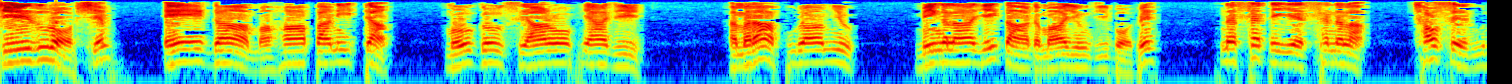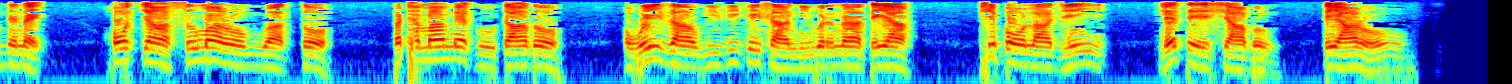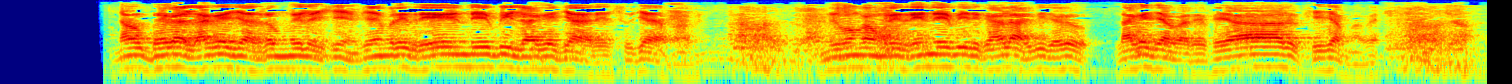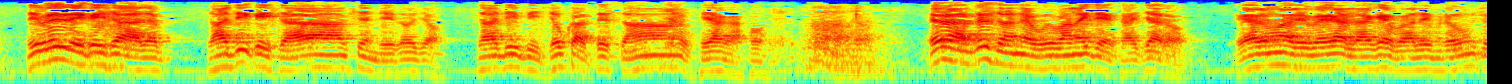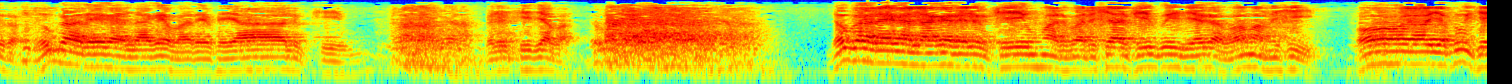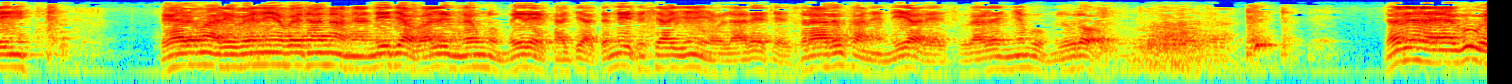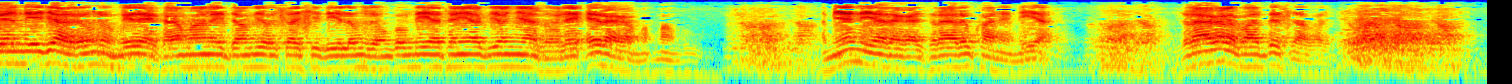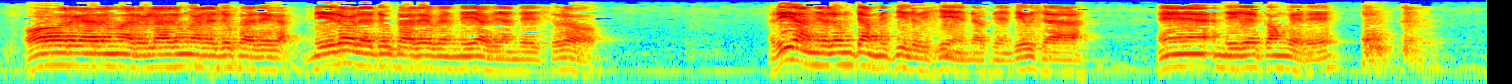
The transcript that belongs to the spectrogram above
ကျေးဇူးတော်ရှင်ဧကမဟာပဏိတမိုးကုတ်ဆရာတော်ဘုရားကြီးအမရပူရာမြို့မင်္ဂလာရိပ်သာဓမ္မယုံကြီးပေါ်တွင်21ရက်12လ60ခုနှစ်၌ဟောကြားဆုံးမတော်မူအပ်သောပထမမဲ့ကိုတားသောအဝိဇ္ဇာဝီဇိကိစ္စនិဝရဏတရားဖြစ်ပေါ်လာခြင်း၏လက်တည်ရှာပုံတရားတော် နောက်ဘယ်ကလာခဲ့ကြသလုံးမေးလို့ရှိရင်ဖြင့်ပြိတ္တိနေပြီးလာခဲ့ကြတယ်ဆိုကြပါမယ်မိဘကောင်းပြိတ္တိနေပြီးဒီကာလပြီးတော့လာခဲ့ကြပါတယ်ဖေဟာလို့ဖြေကြမှာပဲဒီပြိတ္တိကိစ္စလည်းဇာတိကိစ္စဖြစ်နေသောကြောင့်ဇာတိပိဒုက္ခသစ္စာလို့ဘုရားကဟောအဲ့ဒါသစ္စာနဲ့ဝေဖန်လိုက်တဲ့အခါကျတော့ ဒကာဓမ္မတွေဘယ်ကလာခဲ့ပါလိမ့်မလို့ဆိုတော့ဒုက္ခတွေကလာခဲ့ပါတယ်ဖရာလို့ဖြေဘူးဘယ်လိုဖြေကြပါဒုက္ခတွေကလာခဲ့တယ်လို့ဖြေဦးမှတပါးတခြားဖြေပေးကြကဘာမှမရှိဩယခုချိန်ဒကာဓမ္မတွေဘယ်နေရာဘယ်ဌာနများနေကြပါလိမ့်မလို့လို့မေးတဲ့အခါကျတနေ့တခြားရင်းရောလာတဲ့တဲ့သရာဒုက္ခနဲ့နေရတယ်ဆိုတာလည်းညှင်းဖို့မလိုတော့ ဒါဖြင့်လည်းအခုပဲနေကြတုံးလို့မေးတဲ့ခါမှလည်းတောင်ပြုတ်ဆက်ရှိသည်လုံးစုံကုန်နေရထိုင်ရပြောညတော့လေအဲ့ဒါကမမှန်ဘူးအမြဲနေရတာကသရာဒုက္ခနဲ့နေရသရာကလည်းဘာသစ္စာပါလဲဩတရားဓမ္မဒုလာတုံးကလည်းဒုက္ခတွေကနေတော့လည်းဒုက္ခတွေပဲနေရပြန်တယ်ဆိုတော့အရိယာမျိုးလုံးတတ်မကြည့်လို့ရှိရင်တော့ဖြင့်ဒီဥစ္စာအဲအနေလဲကောင်းခဲ့တယ်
